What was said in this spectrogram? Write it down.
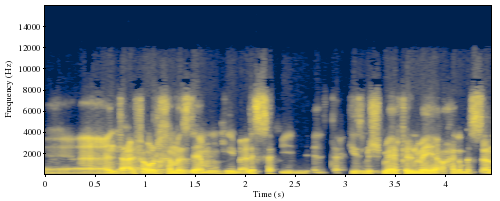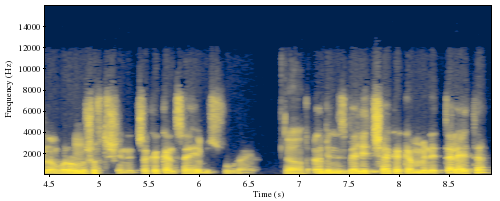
آه، أنت عارف أول خمس دقائق ممكن يبقى لسه في التركيز مش 100% أو حاجة بس أنا overall ما. شفتش إن تشاكا كان سيء بالصورة يعني. آه. أنا بالنسبة لي تشاكا كان من الثلاثه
